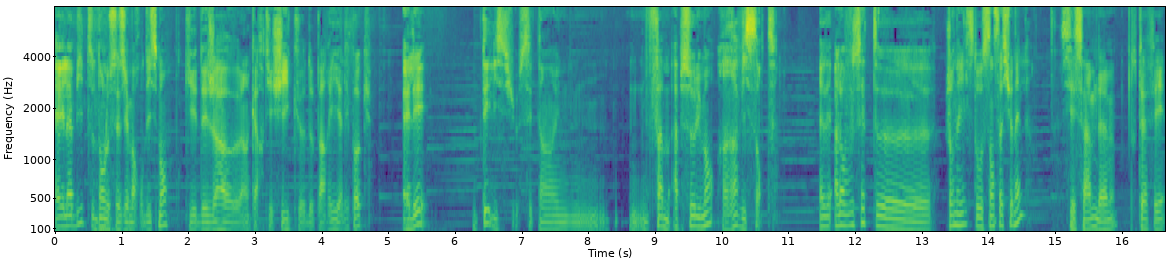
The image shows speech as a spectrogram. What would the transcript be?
Elle habite dans le 16e arrondissement, qui est déjà euh, un quartier chic de Paris à l'époque. Elle est délicieuse. C'est un- une, une femme absolument ravissante. Alors vous êtes euh, journaliste au sensationnel? C'est ça, madame, tout à fait.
